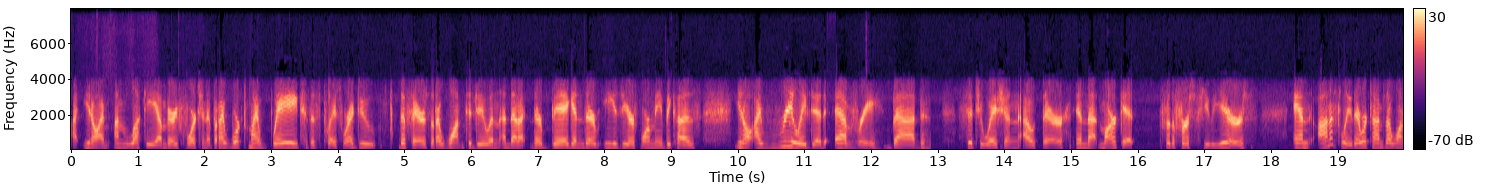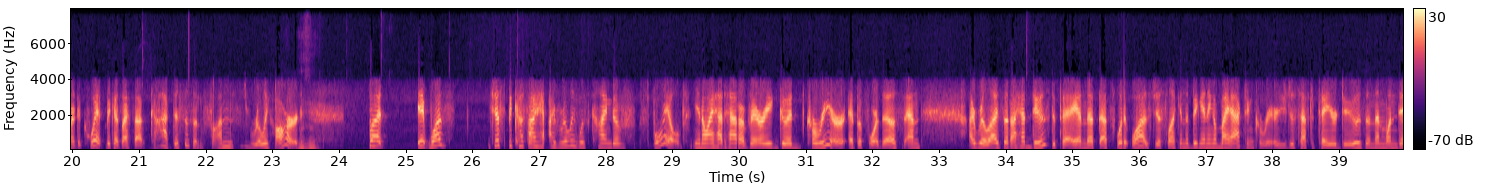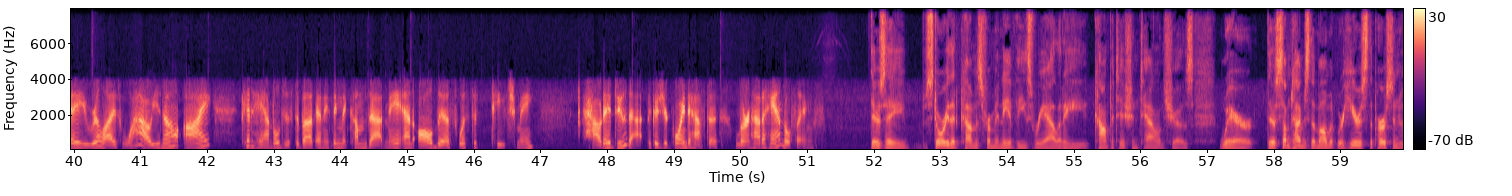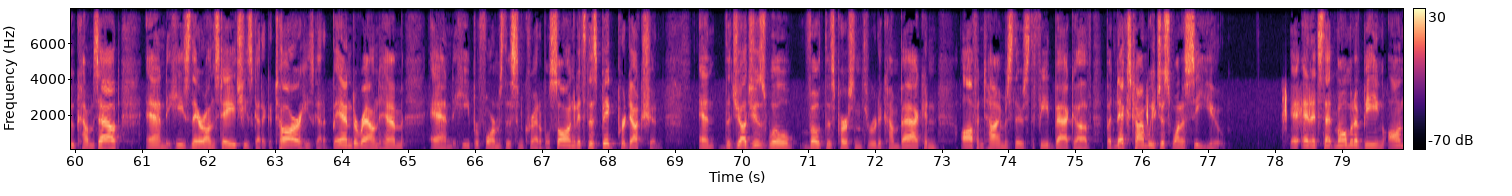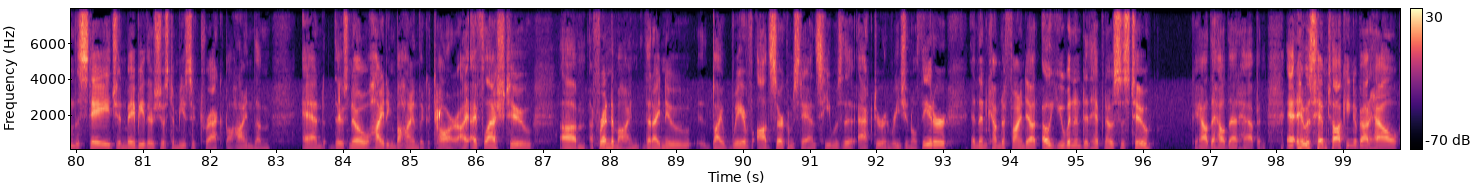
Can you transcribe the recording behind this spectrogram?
I, you know, I'm I'm lucky. I'm very fortunate. But I worked my way to this place where I do the fairs that I want to do, and and that I, they're big and they're easier for me because, you know, I really did every bad situation out there in that market for the first few years. And honestly, there were times I wanted to quit because I thought, God, this isn't fun. This is really hard. Mm-hmm. But it was just because I I really was kind of spoiled. You know, I had had a very good career before this, and I realized that I had dues to pay, and that that's what it was. Just like in the beginning of my acting career, you just have to pay your dues, and then one day you realize, wow, you know, I could handle just about anything that comes at me, and all this was to teach me how to do that because you're going to have to learn how to handle things. There's a story that comes from any of these reality competition talent shows where there's sometimes the moment where here's the person who comes out and he's there on stage. He's got a guitar, he's got a band around him, and he performs this incredible song. And it's this big production. And the judges will vote this person through to come back. And oftentimes there's the feedback of, but next time we just want to see you and it's that moment of being on the stage and maybe there's just a music track behind them and there's no hiding behind the guitar. I, I flash to um, a friend of mine that i knew by way of odd circumstance. He was the actor in regional theater and then come to find out oh you went into the hypnosis too? Okay how the hell that happen and it was him talking about how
